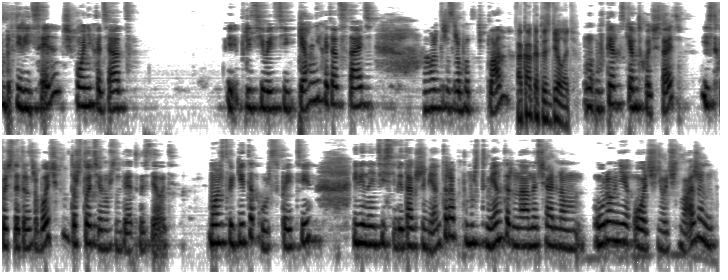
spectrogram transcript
определить цель, чего они хотят, и прийти в IT, кем они хотят стать, может разработать план. А как это сделать? Ну, во-первых, с кем ты хочешь стать. Если ты хочешь стать разработчиком, то что тебе нужно для этого сделать? Может, какие-то курсы пойти или найти себе также ментора, потому что ментор на начальном уровне очень-очень важен,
